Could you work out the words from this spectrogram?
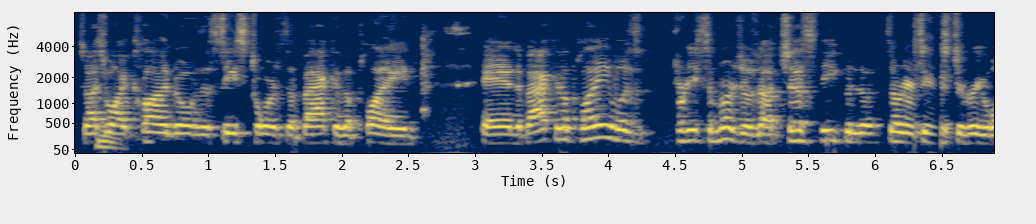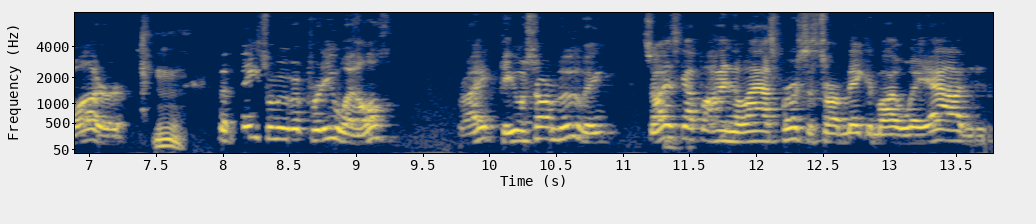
So that's why I climbed over the seats towards the back of the plane. And the back of the plane was pretty submerged. It was about chest deep in the 36 degree water. Mm. But things were moving pretty well, right? People started moving. So I just got behind the last person, started making my way out. And,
